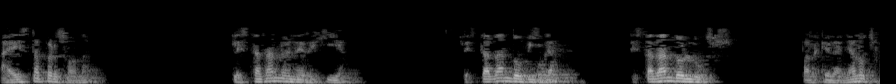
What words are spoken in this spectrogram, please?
a esta persona, le está dando energía, le está dando vida, le está dando luz para que dañe al otro.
